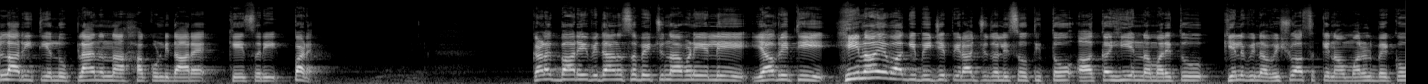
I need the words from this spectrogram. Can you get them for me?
ಎಲ್ಲ ರೀತಿಯಲ್ಲೂ ಪ್ಲ್ಯಾನನ್ನು ಹಾಕ್ಕೊಂಡಿದ್ದಾರೆ ಕೇಸರಿ ಪಡೆ. ಕಳೆದ ಬಾರಿ ವಿಧಾನಸಭೆ ಚುನಾವಣೆಯಲ್ಲಿ ಯಾವ ರೀತಿ ಹೀನಾಯವಾಗಿ ಬಿಜೆಪಿ ರಾಜ್ಯದಲ್ಲಿ ಸೋತಿತ್ತೋ ಆ ಕಹಿಯನ್ನ ಮರೆತು ಗೆಲುವಿನ ವಿಶ್ವಾಸಕ್ಕೆ ನಾವು ಮರಳಬೇಕು,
